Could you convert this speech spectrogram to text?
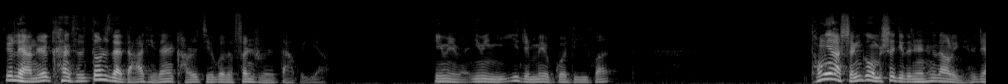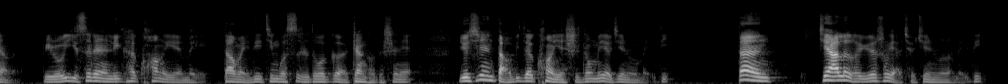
就两个人看似都是在答题，但是考试结果的分数是大不一样的。因为什么？因为你一直没有过第一关。同样，神给我们设计的人生道路也是这样的。比如以色列人离开旷野美到美地，经过四十多个战口的试炼，有些人倒闭在旷野，始终没有进入美地。但加勒和约书亚却进入了美地。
